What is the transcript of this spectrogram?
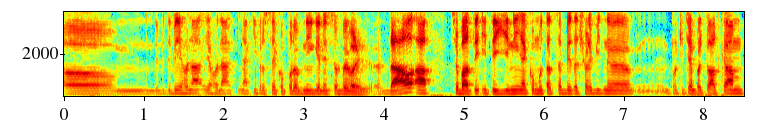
Ehm, kdyby, kdyby jeho, jeho nějaký prostě jako podobný geny se objevily dál a třeba ty, i ty jiný jako mutace by začaly být ne, proti těm protilátkám uh,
